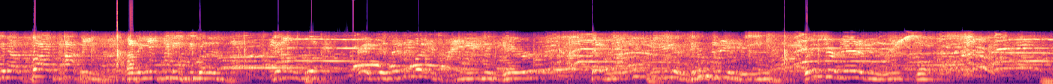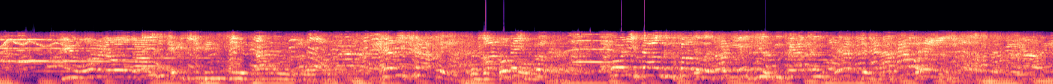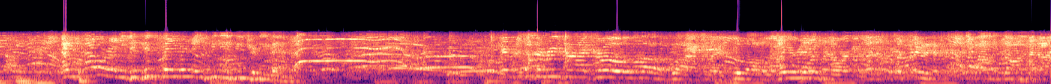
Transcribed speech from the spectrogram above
give out five copies of the ACDC Brothers Young book. Hey, does anybody read here? Hey, are you ready? You read. Raise your hand if you read books. Do you want to know about ACDC and how they were formed? Terry Shockley There's a on Facebook. there. 40,000 followers for the ACDC family. Yes, they have flew all. you ready? Let's do this.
